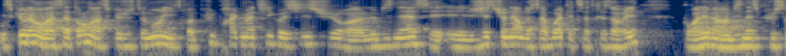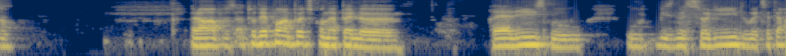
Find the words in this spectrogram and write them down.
est-ce que là, on va s'attendre à ce que justement, il soit plus pragmatique aussi sur euh, le business et, gestionnaire de sa boîte et de sa trésorerie pour aller vers un business plus sain? Alors, tout dépend un peu de ce qu'on appelle réalisme ou, ou, business solide, ou etc.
